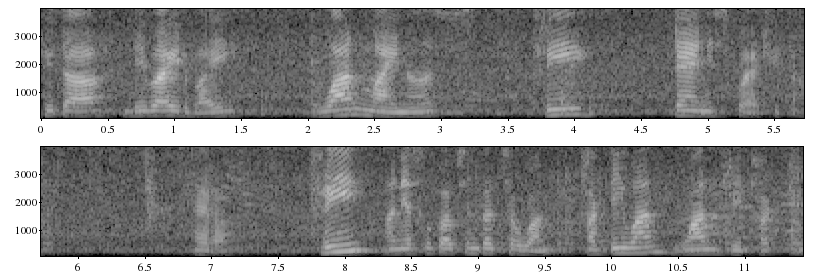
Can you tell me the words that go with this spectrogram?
theta divide by 1 minus 3 tan square theta हेर थ्री अनि यसको कप्सन कति छ? One. Thirty one one three thirty.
